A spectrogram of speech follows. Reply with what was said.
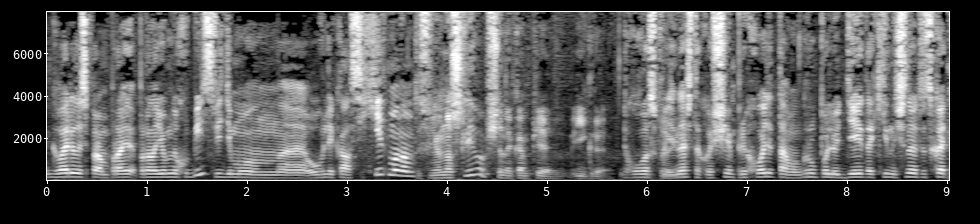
говорилось про, про, про наемных убийц, видимо, он э, увлекался Хитманом. То есть у него нашли вообще на компе игры? Господи, знаешь, такое ощущение, приходит там группа людей такие, начинают искать,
